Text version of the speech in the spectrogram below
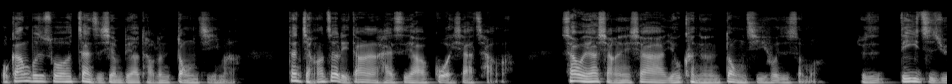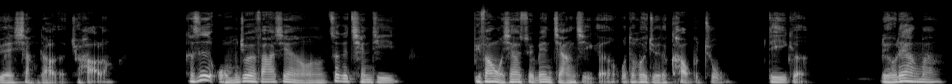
我刚刚不是说暂时先不要讨论动机吗？但讲到这里，当然还是要过一下场啊，稍微要想一下有可能动机会是什么，就是第一直觉想到的就好了。可是我们就会发现哦，这个前提。比方，我现在随便讲几个，我都会觉得靠不住。第一个，流量吗？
